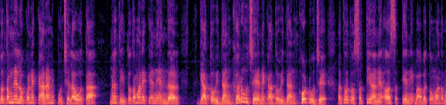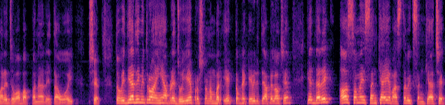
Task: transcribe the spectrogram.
તો તમને લોકોને કારણ પૂછેલા હોતા નથી. તો તમારે એની અંદર ક્યાં તો વિધાન ખરું છે અને કાં તો વિધાન ખોટું છે અથવા તો સત્ય અને અસત્યની બાબતોમાં તમારે જવાબ આપવાના રહેતા હોય છે. તો વિદ્યાર્થી મિત્રો, અહીં આપણે જોઈએ પ્રશ્ન નંબર એક તમને કેવી રીતે આપેલો છે કે દરેક અસમય સંખ્યા એ વાસ્તવિક સંખ્યા છે.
